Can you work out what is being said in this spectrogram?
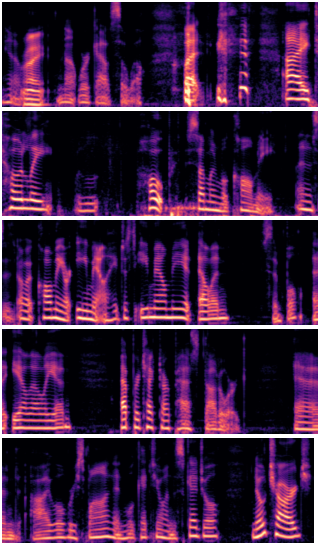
you know, right? not work out so well. But I totally hope someone will call me and it says, oh, call me or email. Hey, just email me at Ellen, simple, uh, E L L E N, at protectourpast.org. And I will respond and we'll get you on the schedule. No charge.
